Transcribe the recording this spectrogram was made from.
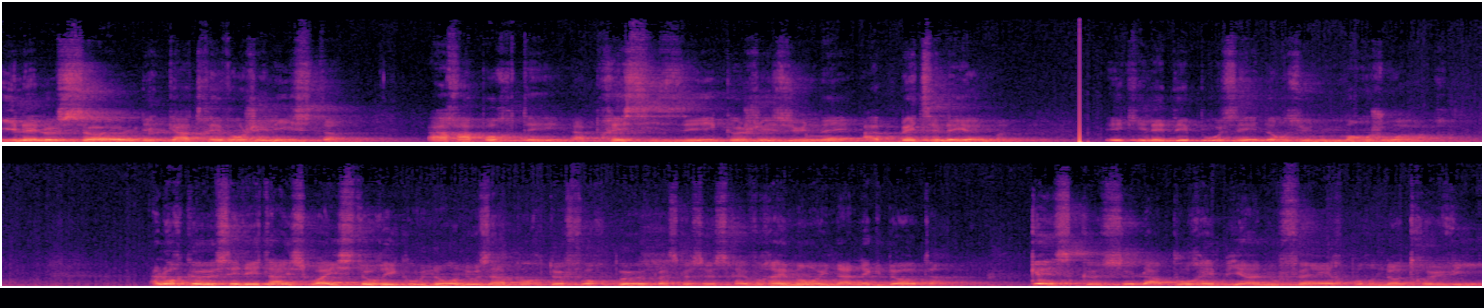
Il est le seul des quatre évangélistes à rapporter, à préciser que Jésus naît à Bethléem et qu'il est déposé dans une mangeoire. Alors que ces détails soient historiques ou non, nous importe fort peu parce que ce serait vraiment une anecdote. Qu'est-ce que cela pourrait bien nous faire pour notre vie,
